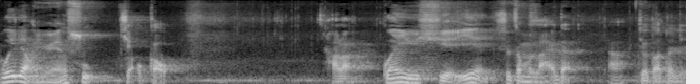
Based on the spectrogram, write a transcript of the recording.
微量元素较高。好了，关于血液是怎么来的啊，就到这里。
